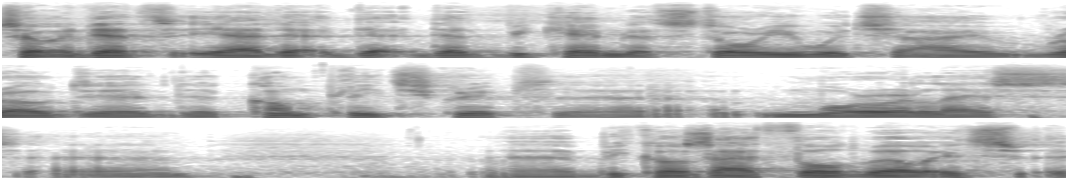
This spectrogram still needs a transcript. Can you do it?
So that, yeah, that, that, that became that story which I wrote the, the complete script, uh, more or less, um, uh, because I thought, well, it's, uh,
